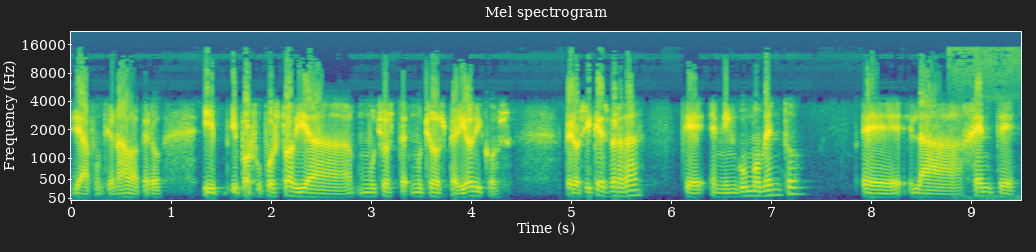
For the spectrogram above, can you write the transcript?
ya funcionaba, pero y, y por supuesto había muchos muchos periódicos, pero sí que es verdad que en ningún momento eh, la gente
